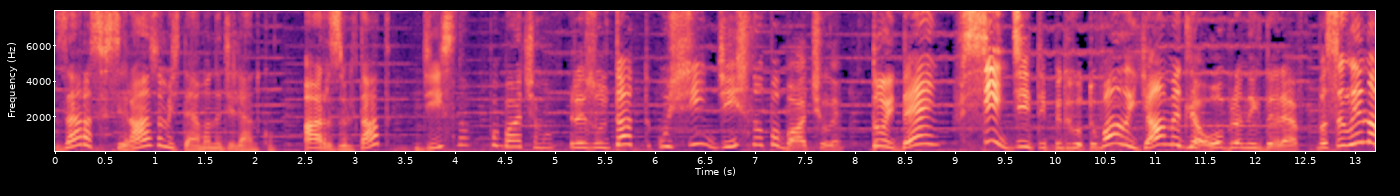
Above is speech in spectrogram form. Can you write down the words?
Зараз всі разом йдемо на ділянку. А результат дійсно побачимо. Результат усі дійсно побачили. Той день всі діти підготували ями для обраних дерев. Василина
